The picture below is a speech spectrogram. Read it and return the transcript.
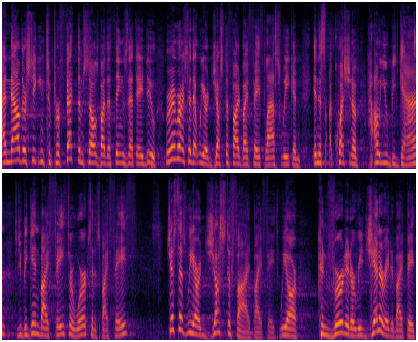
and now they're seeking to perfect themselves by the things that they do. Remember, I said that we are justified by faith last week, and in this uh, question of how you began, did you begin by faith or works? And it's by faith. Just as we are justified by faith, we are converted or regenerated by faith.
